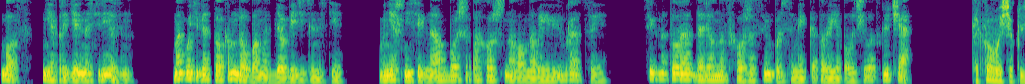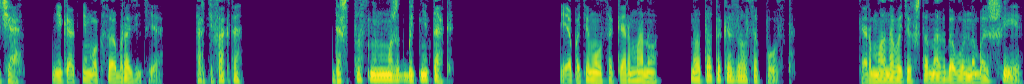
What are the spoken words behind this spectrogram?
«Босс, я предельно серьезен. Могу тебя током долбануть для убедительности. Внешний сигнал больше похож на волновые вибрации. Сигнатура отдаленно схожа с импульсами, которые я получил от ключа». «Какого еще ключа?» Никак не мог сообразить я. «Артефакта?» Да что с ним может быть не так? Я потянулся к карману, но тот оказался пуст. Карманы в этих штанах довольно большие,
